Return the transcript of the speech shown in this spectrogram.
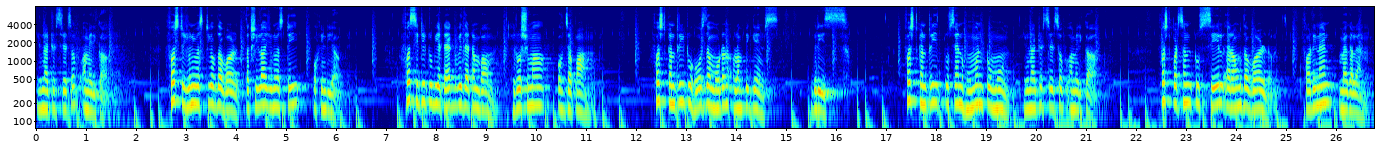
United States of America. First university of the world, Takshila University of India. First city to be attacked with atom bomb, Hiroshima of Japan. First country to host the modern Olympic Games, Greece. First country to send human to moon, United States of America. First person to sail around the world, Ferdinand Magellan.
